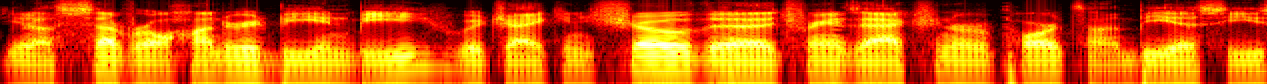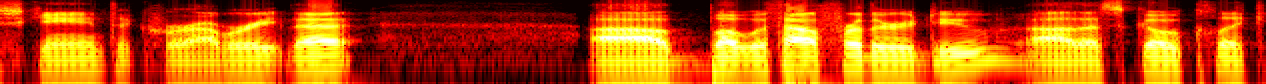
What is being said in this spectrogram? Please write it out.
you know several hundred BNB, which I can show the transaction reports on BSC scan to corroborate that. Uh, but without further ado, uh, let's go click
